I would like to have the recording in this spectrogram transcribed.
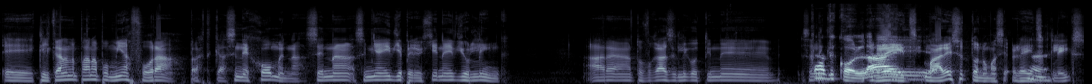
ε, κλικάρανε πάνω από μία φορά πρακτικά, συνεχόμενα, σε, ένα, σε μια ίδια περιοχή, ένα ίδιο link. Άρα το βγάζει λίγο ότι είναι... σαν Κάτι κολλάει. Rage. Μ' αρέσει το όνομα rage Ναι. clicks.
